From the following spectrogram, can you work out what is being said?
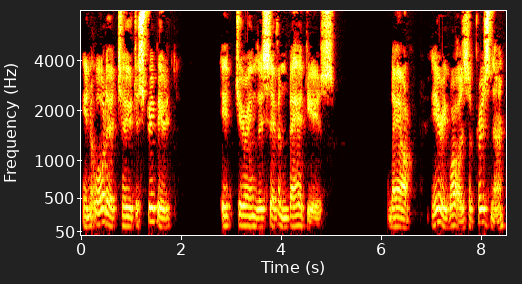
in order to distribute it during the seven bad years. Now, here he was, a prisoner,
